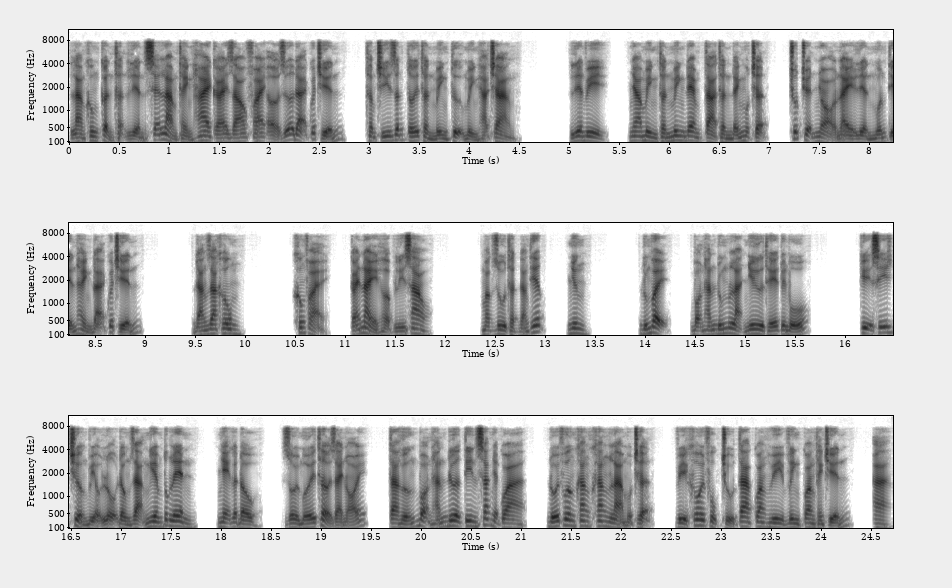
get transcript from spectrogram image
làm không cẩn thận liền sẽ làm thành hai cái giáo phái ở giữa đại quyết chiến thậm chí dẫn tới thần minh tự mình hạ tràng. Liên vì, nhà mình thần minh đem tà thần đánh một trận, chút chuyện nhỏ này liền muốn tiến hành đại quyết chiến. Đáng ra không? Không phải, cái này hợp lý sao? Mặc dù thật đáng tiếc, nhưng đúng vậy, bọn hắn đúng là như thế tuyên bố. Kỵ sĩ trưởng biểu lộ đồng dạng nghiêm túc lên, nhẹ gật đầu, rồi mới thở dài nói, ta hướng bọn hắn đưa tin xác nhận qua, đối phương khăng khăng là một trận, vì khôi phục chủ ta quang huy vinh quang thanh chiến. A à.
